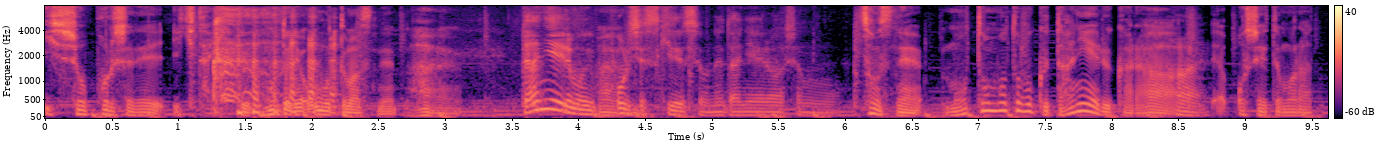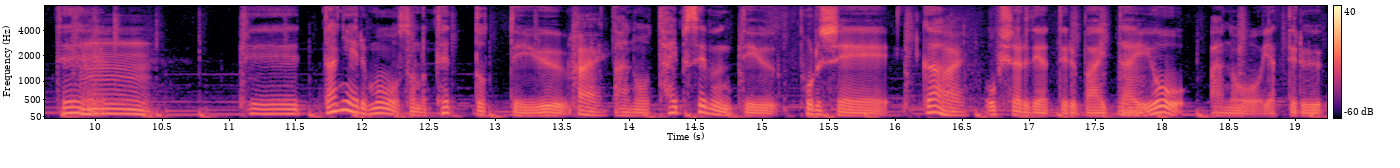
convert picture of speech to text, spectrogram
一生ポルシェで行きたいって本当に思ってますね。はいダニエルもポルシェ好きですよね、はい、ダニエル・アシャムも。そうですね。もともと僕ダニエルから教えてもらって、はいでダニエルもそのテッドっていう、はい、あのタイプ7っていうポルシェがオフィシャルでやってる媒体を、あのやってる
